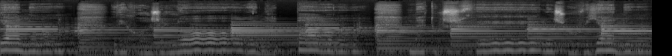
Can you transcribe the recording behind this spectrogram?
πηγαίνω δίχως λόγο να πάω. Με τους φίλους σου βγαίνω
